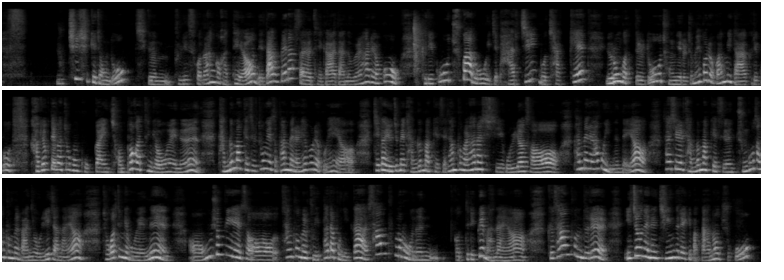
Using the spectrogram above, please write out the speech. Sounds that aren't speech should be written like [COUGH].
6, 70개 정도 지금 분리수거를 한 것 같아요. 네, 따로 빼놨어요. 제가 나눔을 하려고. 그리고 추가로 이제 바지, 뭐 자켓, 이런 것들도 정리를 좀 해보려고 합니다. 그리고 가격대가 조금 고가인 점퍼 같은 경우에는 당근마켓을 통해서 판매를 해보려고 해요. 제가 요즘에 당근마켓에 상품을 하나씩 올려서 판매를 하고 있는데요. 사실 당근마켓은 중고 상품을 많이 올리잖아요. 저 같은 경우에는 어, 홈쇼핑에서 상품을 구입하다 보니까 사은품으로 오는 것들이 꽤 많아요. 그 사은품들을 이전에는 지인들에게 막 나눠주고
